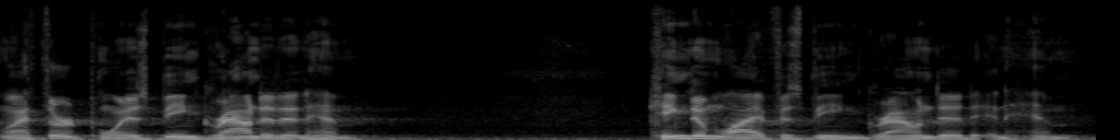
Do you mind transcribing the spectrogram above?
my third point is being grounded in Him. Kingdom life is being grounded in Him.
